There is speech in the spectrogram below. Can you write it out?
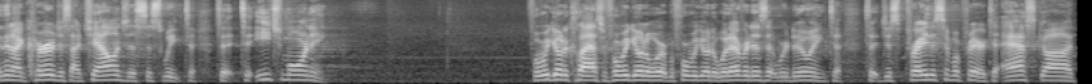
And then I encourage us, I challenge us this week to, to, to each morning before we go to class, before we go to work, before we go to whatever it is that we're doing, to, to just pray the simple prayer, to ask God,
